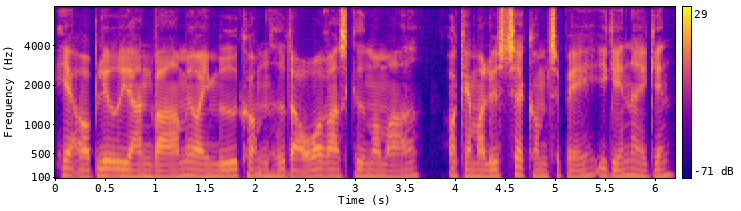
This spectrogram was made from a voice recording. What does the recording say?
Her oplevede jeg en varme og imødekommenhed, der overraskede mig meget – og gav mig lyst til at komme tilbage igen og igen.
